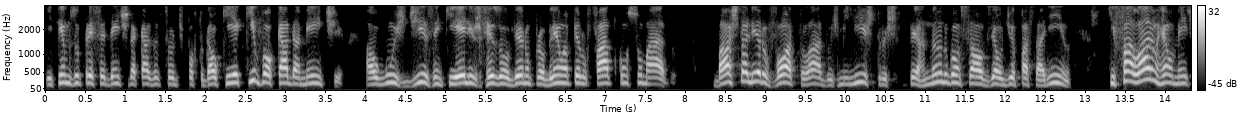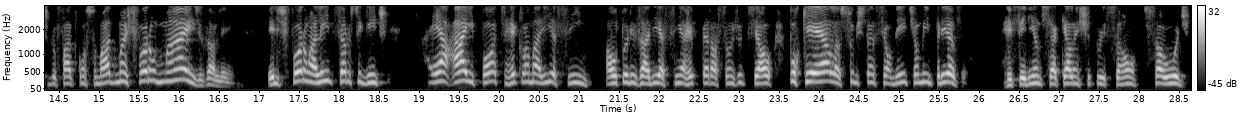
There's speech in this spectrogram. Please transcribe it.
e temos o precedente da Casa de Saúde de Portugal, que equivocadamente alguns dizem que eles resolveram o problema pelo fato consumado. Basta ler o voto lá dos ministros Fernando Gonçalves e Aldir Passarinho, que falaram realmente do fato consumado, mas foram mais além. Eles foram além e disseram o seguinte: é, a hipótese reclamaria sim, autorizaria sim a recuperação judicial, porque ela substancialmente é uma empresa, referindo-se àquela instituição de saúde.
